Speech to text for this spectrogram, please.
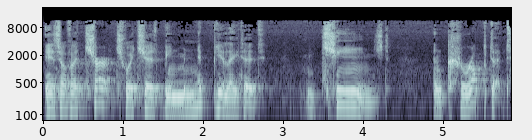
is of a church which has been manipulated and changed and corrupted.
